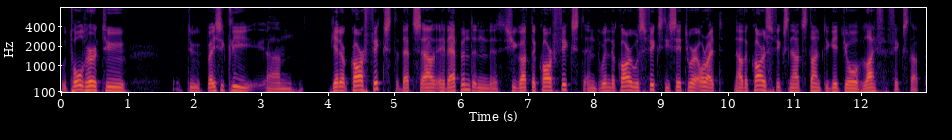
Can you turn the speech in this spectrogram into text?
who told her to to basically um, get her car fixed. That's how it happened, and uh, she got the car fixed. And when the car was fixed, he said to her, "All right, now the car is fixed. Now it's time to get your life fixed up."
